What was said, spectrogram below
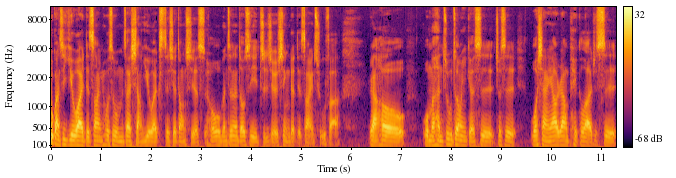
不管是 UI design 或是我们在想 UX 这些东西的时候，我们真的都是以直觉性的 design 出发。然后我们很注重一个是，就是我想要让 Pickle 就是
